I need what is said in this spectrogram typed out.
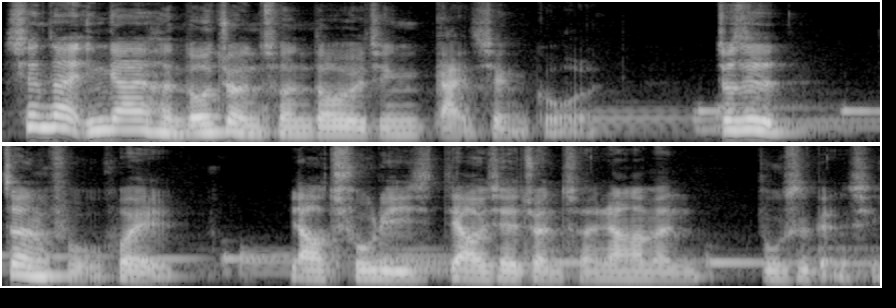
现在应该很多眷村都已经改建过了，就是政府会。要处理掉一些眷村，让他们都市更新，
